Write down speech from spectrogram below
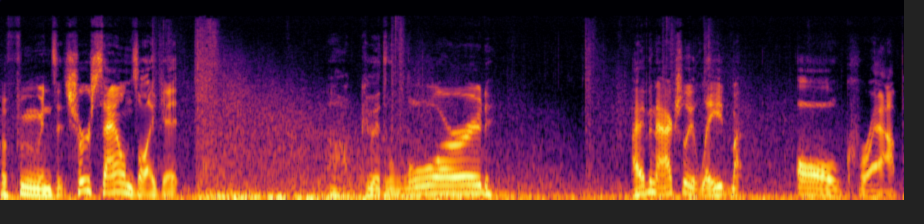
buffoons. It sure sounds like it. Oh, good lord. I haven't actually laid my... Oh, crap.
